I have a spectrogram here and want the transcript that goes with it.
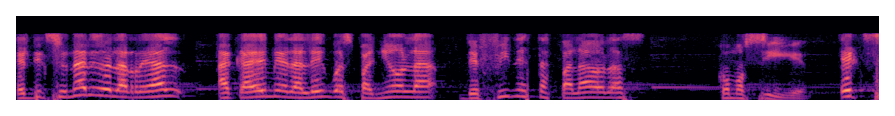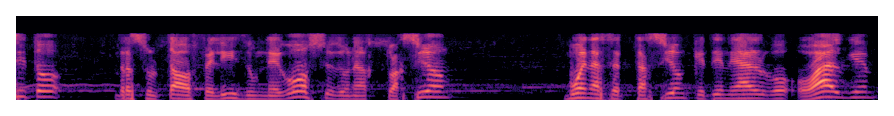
el diccionario de la Real Academia de la Lengua Española define estas palabras como sigue. Éxito, resultado feliz de un negocio, de una actuación, buena aceptación que tiene algo o alguien,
